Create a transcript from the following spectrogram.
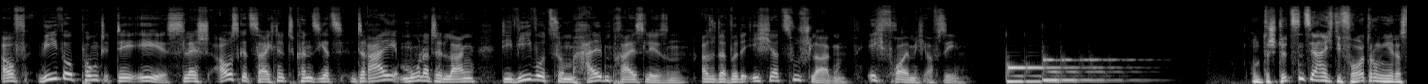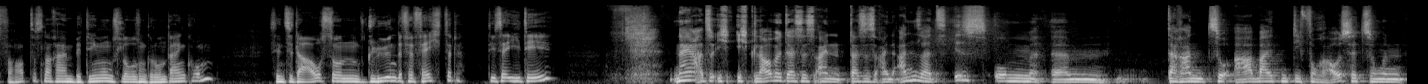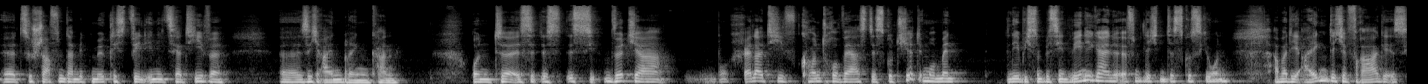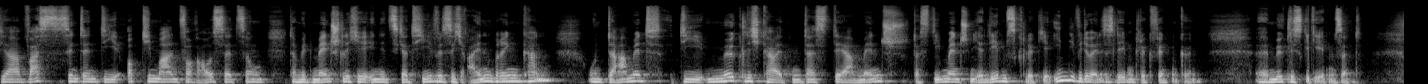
Auf vivo.de slash ausgezeichnet können Sie jetzt drei Monate lang die Vivo zum halben Preis lesen. Also da würde ich ja zuschlagen. Ich freue mich auf Sie. Unterstützen Sie eigentlich die Forderung Ihres Vaters nach einem bedingungslosen Grundeinkommen? Sind Sie da auch so ein glühender Verfechter dieser Idee? Naja, also ich, ich glaube, dass es, ein, dass es ein Ansatz ist, um ähm, daran zu arbeiten, die Voraussetzungen äh, zu schaffen, damit möglichst viel Initiative äh, sich einbringen kann. Und äh, es, es, es wird ja relativ kontrovers diskutiert. Im Moment lebe ich so ein bisschen weniger in der öffentlichen Diskussion. Aber die eigentliche Frage ist ja, was sind denn die optimalen Voraussetzungen, damit menschliche Initiative sich einbringen kann und damit die Möglichkeiten, dass der Mensch, dass die Menschen ihr Lebensglück, ihr individuelles Lebensglück finden können, äh, möglichst gegeben sind.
